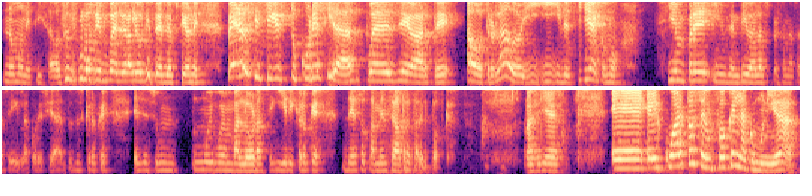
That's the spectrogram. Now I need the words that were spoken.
no monetiza o su pasión puede ser algo que te decepcione, pero si sigues tu curiosidad puedes llevarte a otro lado y, decía como siempre incentiva a las personas a seguir la curiosidad. Entonces creo que ese es un, muy buen valor a seguir y creo que de eso también se va a tratar el podcast. Así es. Eh, el cuarto se enfoca en la comunidad.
